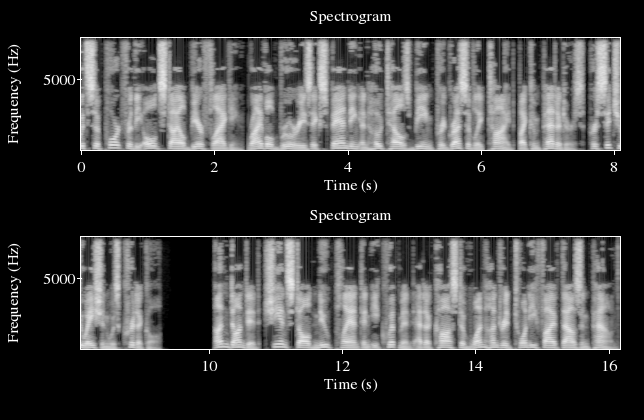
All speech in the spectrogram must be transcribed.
With support for the old-style beer flagging, rival breweries expanding and hotels being progressively tied by competitors, her situation was critical. Undaunted, she installed new plant and equipment at a cost of £125,000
